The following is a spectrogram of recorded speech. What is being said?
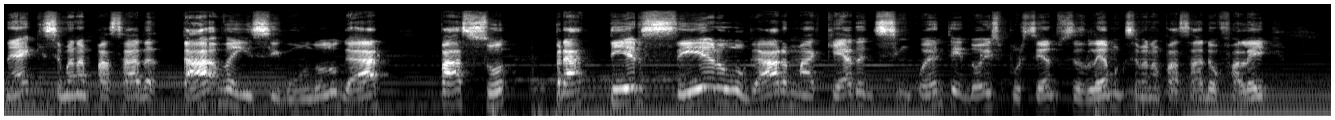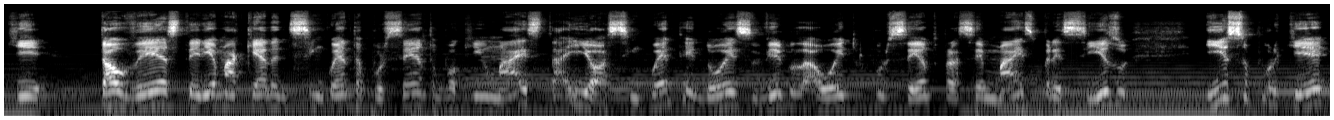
né, que semana passada estava em segundo lugar, passou para terceiro lugar, uma queda de 52%. Vocês lembram que semana passada eu falei que talvez teria uma queda de 50%, um pouquinho mais, tá aí, ó, 52,8% para ser mais preciso. Isso porque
